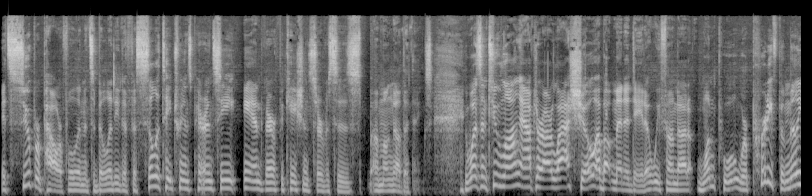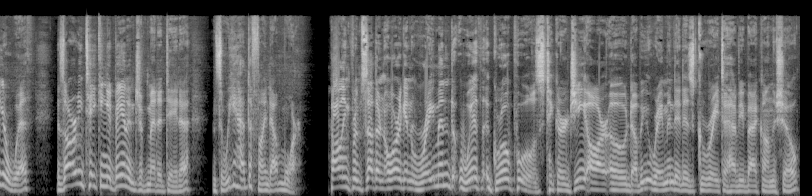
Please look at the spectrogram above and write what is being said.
It's super powerful in its ability to facilitate transparency and verification services, among other things. It wasn't too long after our last show about metadata, we found out one pool we're pretty familiar with is already taking advantage of metadata, and so we had to find out more. Calling from Southern Oregon, Raymond with Grow Pools, ticker G R O W. Raymond, it is great to have you back on the show.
